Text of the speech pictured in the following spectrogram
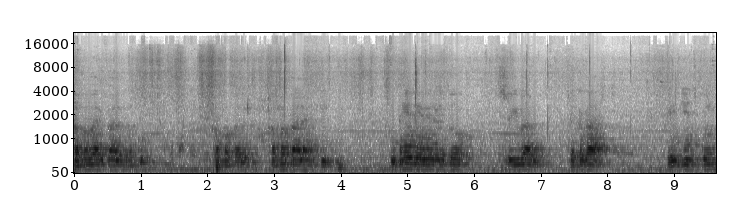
కమ్మవారి కాలమునకు కమ్మకాలం కమ్మకాలానికి ఉభయ దేవేరులతో శ్రీవారు చక్కగా ఏం చేసుకొని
